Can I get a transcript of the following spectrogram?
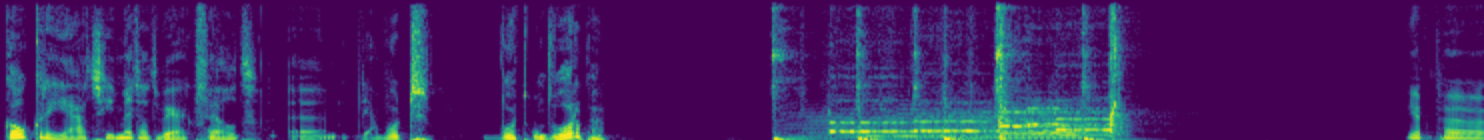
co-creatie met dat werkveld uh, ja, wordt, wordt ontworpen. Je hebt uh,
